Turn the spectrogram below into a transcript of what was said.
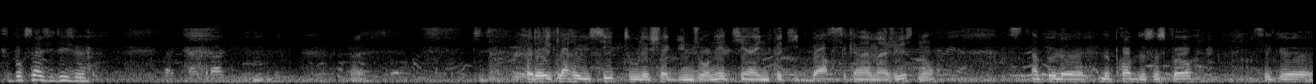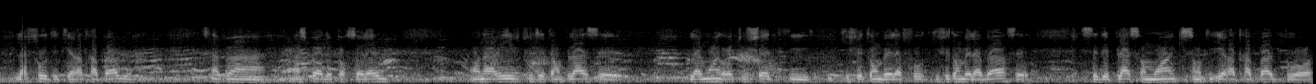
c'est pour ça que j'ai dit je... Frédéric, la réussite ou l'échec d'une journée tient à une petite barre. C'est quand même injuste, non? C'est un peu le, propre de ce sport. C'est que la faute est irrattrapable. C'est un peu un, sport de porcelaine. On arrive, tout est en place et la moindre touchette qui fait tomber la barre, c'est des places en moins qui sont irrattrapables pour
